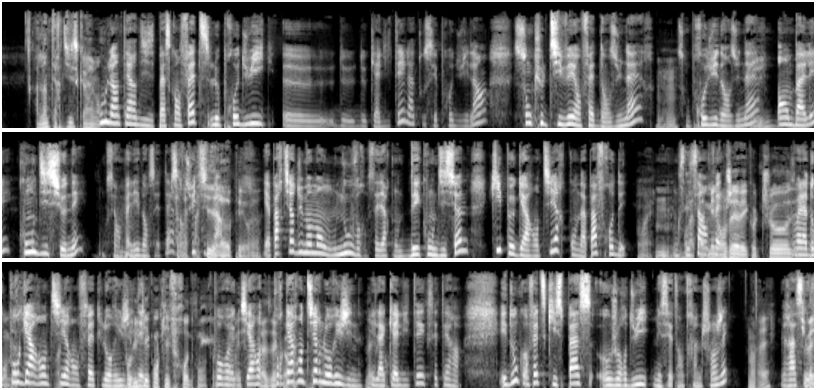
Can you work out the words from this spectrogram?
Ah, L'interdisent carrément. Ou l'interdisent. Parce qu'en fait, le produit euh, de, de qualité, là, tous ces produits-là, sont cultivés en fait dans une aire, Mhm. sont produits dans une aire, Oui. emballés, conditionnés Donc c'est emballé dans cette aire. Ça Et fait ensuite, il part. l'AOP, ouais. Et à partir du moment où on ouvre, c'est-à-dire qu'on déconditionne, qui peut garantir qu'on n'a pas fraudé Ouais. Mhm. Donc On c'est va ça pas en fait. mélanger avec autre chose. Voilà, donc pour garantir en fait l'origine, pour lutter contre les fraudes qu'on pour, qu'on met sur gar- place, pour garantir l'origine et la qualité, etc. Et donc en fait, ce qui se passe aujourd'hui, mais c'est en train de changer, Ouais. grâce aux,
